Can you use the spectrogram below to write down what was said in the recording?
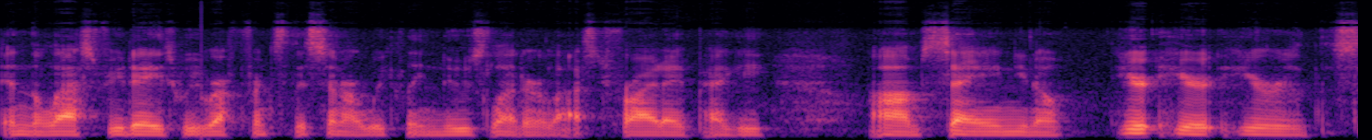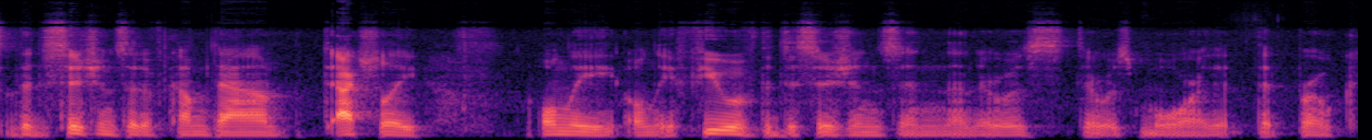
in the last few days. We referenced this in our weekly newsletter last Friday, Peggy, um, saying, you know, here here here are the decisions that have come down. Actually, only only a few of the decisions, and then there was there was more that that broke.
